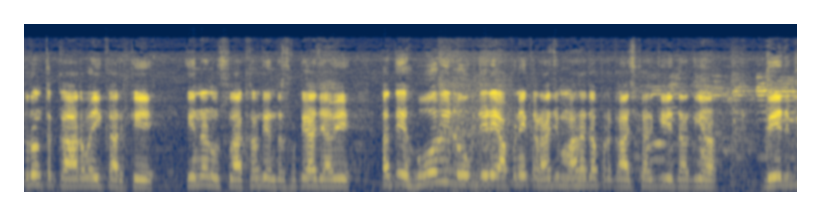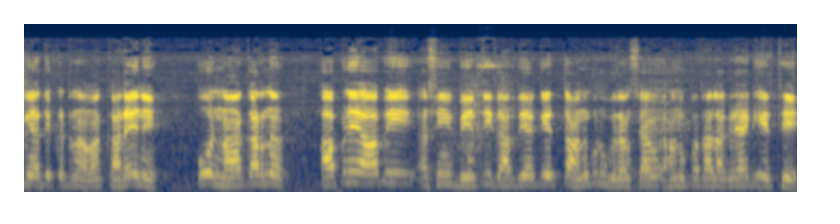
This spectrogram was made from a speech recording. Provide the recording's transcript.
ਤੁਰੰਤ ਕਾਰਵਾਈ ਕਰਕੇ ਇਹਨਾਂ ਨੂੰ ਸਲਾਖਾਂ ਦੇ ਅੰਦਰ ਸੁੱਟਿਆ ਜਾਵੇ ਅਤੇ ਹੋਰ ਵੀ ਲੋਕ ਜਿਹੜੇ ਆਪਣੇ ਘਰਾਂ 'ਚ ਮਹਾਰਾਜ ਦਾ ਪ੍ਰਕਾਸ਼ ਕਰਕੇ ਇਦਾਂ ਦੀਆਂ ਬੇਦਬੀਆਂ ਤੇ ਘਟਨਾਵਾਂ ਕਰ ਰਹੇ ਨੇ, ਉਹ ਨਾ ਕਰਨ। ਆਪਣੇ ਆਪ ਹੀ ਅਸੀਂ ਬੇਨਤੀ ਕਰਦੇ ਹਾਂ ਕਿ ਧੰਨ ਗੁਰੂ ਗ੍ਰੰਥ ਸਾਹਿਬ, ਸਾਨੂੰ ਪਤਾ ਲੱਗ ਰਿਹਾ ਕਿ ਇੱਥੇ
